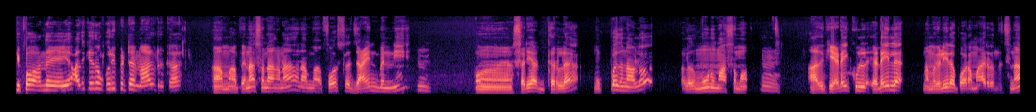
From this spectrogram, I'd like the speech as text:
இப்போ அந்த அதுக்கு எதுவும் குறிப்பிட்ட நாள் இருக்கா? ஆமா அப்ப என்ன சொன்னாங்கன்னா நம்ம ஃபோர்ஸ்ல ஜாயின் பண்ணி சரியா தெரில முப்பது நாளோ அல்லது மூணு மாசமோ அதுக்கு இடைக்குள்ள இடையில நம்ம வெளியில போற மாதிரி இருந்துச்சுன்னா.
